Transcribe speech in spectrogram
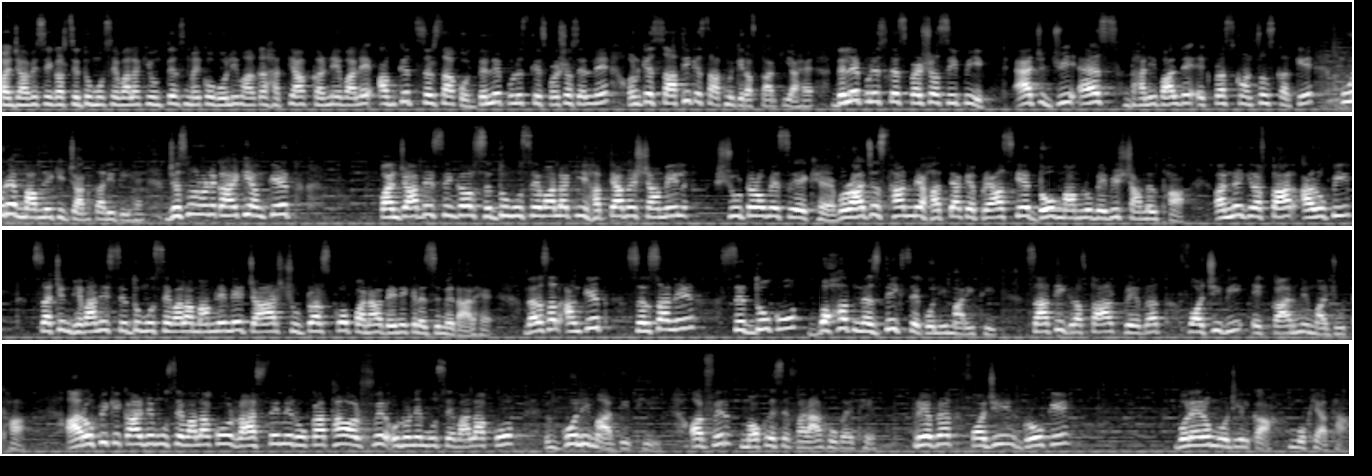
Punjabi singer Sidhu Moosewala की 29 मई को गोली मारकर हत्या करने वाले अंकित सिरसा को दिल्ली पुलिस के स्पेशल सेल ने उनके साथी के साथ में गिरफ़्तार किया है। दिल्ली पुलिस के special CP H G S Dhaliwal ने एक प्रेस कॉन्फ्रेंस करके पूरे मामले की जानकारी दी है, जिसमें उन्होंने कहा कि अंकित पंजाबी सिंगर सिद्धू मूसेवाला की हत्या में शामिल शूटरों में से एक है। वो राजस्थान में हत्या के प्रयास के दो मामलों में भी शामिल था। अन्य गिरफ़्तार आरोपी सचिन भिवानी, सिद्धू मूसेवाला मामले में चार शूटर्स को पनाह देने के लिए जिम्मेदार है। दरअसल अंकित सिरसा ने सिद्धू को बहुत नज़दीक से गोली मारी थी। साथ ही गिरफ़्तार प्रेव्रत फौजी भी एक कार में मौजूद था। आरोपी की कार ने मूसेवाला को रास्ते में रोका था और फिर उन्होंने मूसेवाला को गोली मार दी थी और फिर मौके से फरार हो गए थे। प्रेव्रत फौजी ग्रो के बोलेरो मोडियल का मुखिया था।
